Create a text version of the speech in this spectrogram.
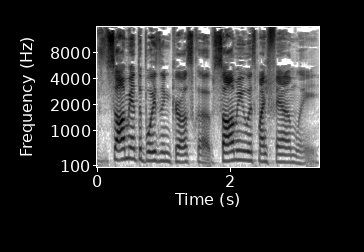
saw me at the Boys and Girls Club, saw me with my family,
